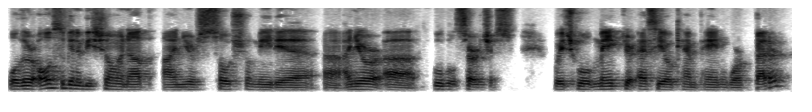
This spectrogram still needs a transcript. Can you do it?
well, they're also going to be showing up on your social media, uh, on your uh, Google searches, which will make your SEO campaign work better.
